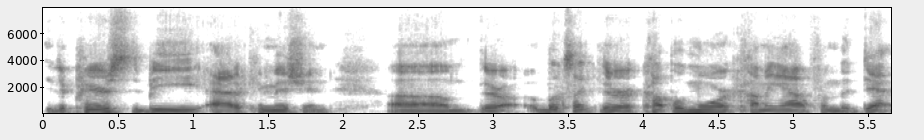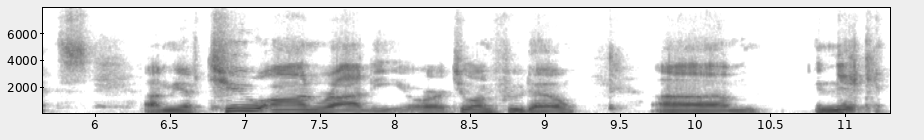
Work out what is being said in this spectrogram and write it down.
It appears to be out of commission. Um, there looks like there are a couple more coming out from the depths. Um, you have two on Rodney or two on Fudo. Um, Nick,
